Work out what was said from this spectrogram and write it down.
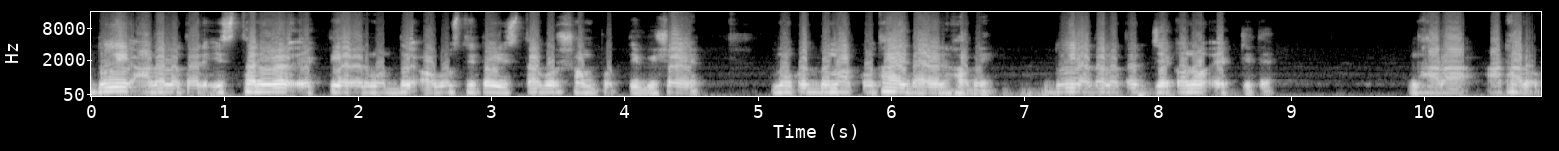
দুই আদালতের স্থানীয় এখতিয়ারের মধ্যে অবস্থিত স্থাবর সম্পত্তি বিষয়ে মোকদ্দমা কোথায় দায়ের হবে? দুই আদালতের যে কোনো একটিতে। ধারা আঠারো।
